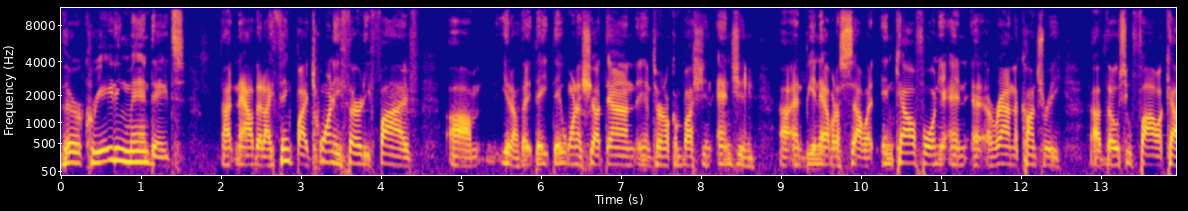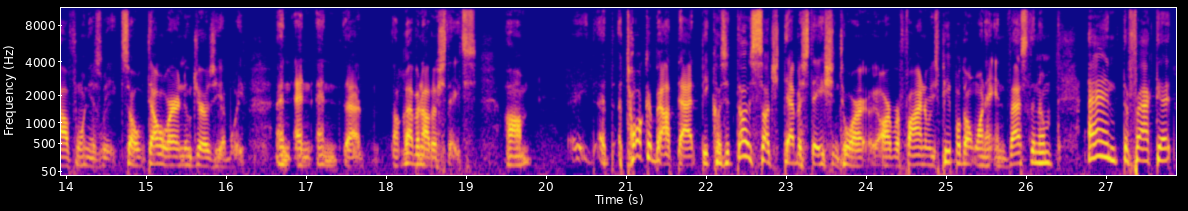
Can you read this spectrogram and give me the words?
they're creating mandates uh, now that I think by 2035 um, you know, they, they, they want to shut down the internal combustion engine uh, and being able to sell it in California and uh, around the country, uh, those who follow California's lead. So Delaware and New Jersey, I believe, and, and, and uh, 11 other states. Um, uh, talk about that because it does such devastation to our, our refineries. People don't want to invest in them. And the fact that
